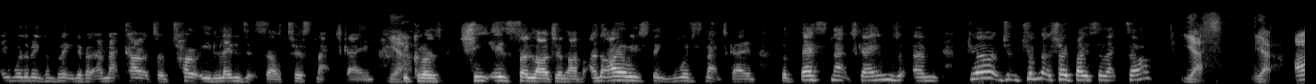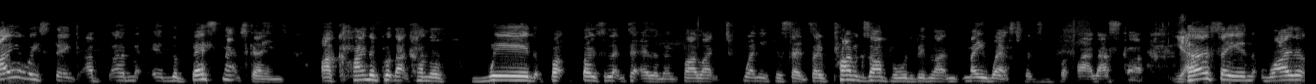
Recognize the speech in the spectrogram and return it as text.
it would have been completely different, and that character totally lends itself to Snatch Game Yeah, because she is so large in life. And I always think with Snatch Game, the best Snatch Games. Um, do you, know, do you remember that show Bo' Selecta? yes, yeah, I always think uh, um, the best Snatch Games are kind of got that kind of weird but Bo' Selecta element by like twenty percent. So prime example would have been like Mae West, for instance, by Alaska. yeah, Her saying why the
